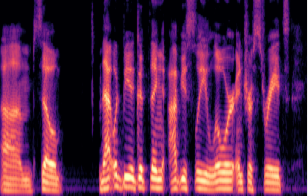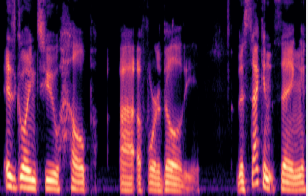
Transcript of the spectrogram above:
Um, so that would be a good thing. Obviously, lower interest rates is going to help uh, affordability. The second thing,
